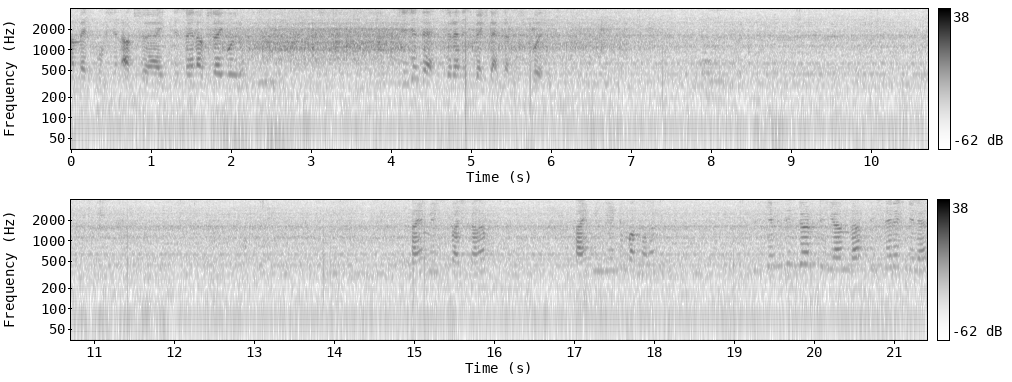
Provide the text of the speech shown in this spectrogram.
Ahmet Muhsin Aksoy'a aitti. Sayın Aksoy buyurun. Sizin de süreniz 5 dakikadır. Buyurun. Sayın Meclis Başkanım, Sayın Milli Eğitim Bakanım, ülkemizin dört bir yanından seçilerek gelen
